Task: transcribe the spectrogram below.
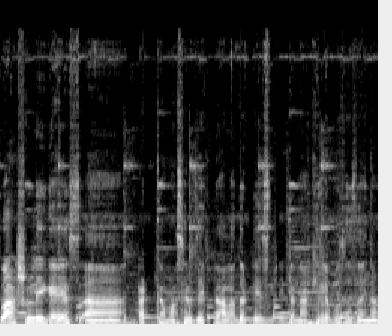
তো আসলে গ্যাস টাটকা মাছের যে একটা আলাদা টেস্ট এটা না খেলে বোঝা যায় না।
